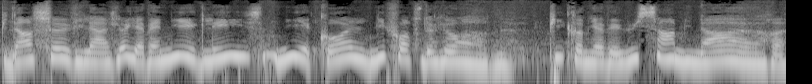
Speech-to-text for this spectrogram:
Puis dans ce village-là, il n'y avait ni église, ni école, ni force de l'ordre. Puis comme il y avait 800 mineurs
